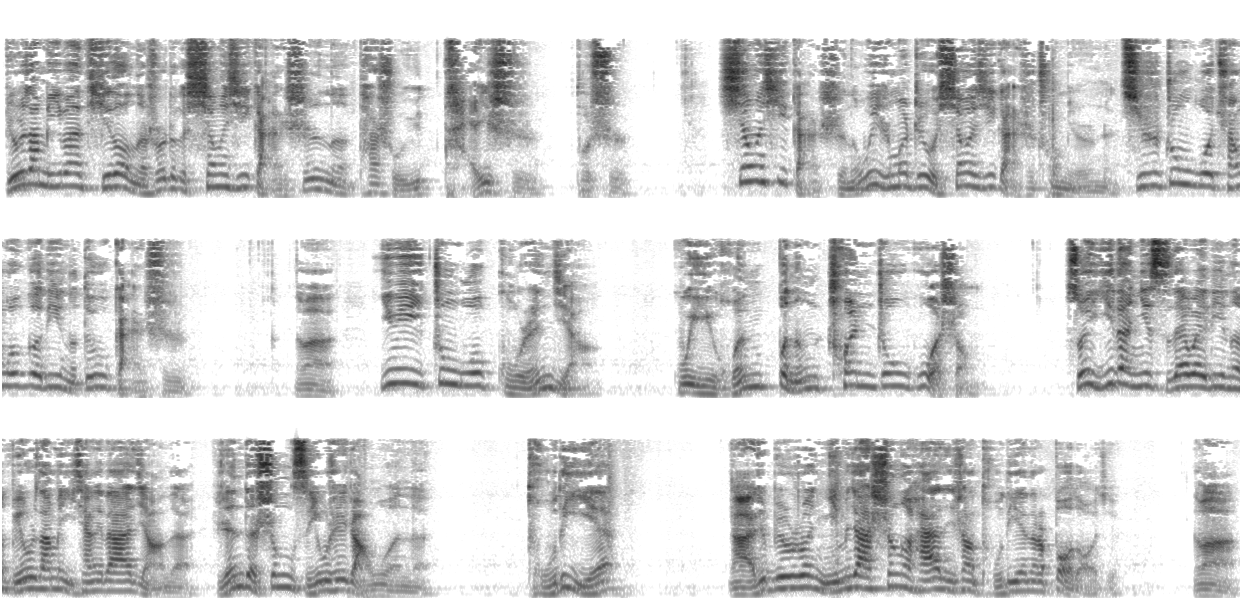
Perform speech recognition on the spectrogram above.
比如咱们一般提到呢，说这个湘西赶尸呢，它属于台尸，不是。湘西赶尸呢，为什么只有湘西赶尸出名呢？其实中国全国各地呢都有赶尸，对吧？因为中国古人讲，鬼魂不能穿州过省，所以一旦你死在外地呢，比如咱们以前给大家讲的，人的生死由谁掌握呢？土地爷，啊，就比如说你们家生个孩子，你上土地爷那儿报道去，对吧？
